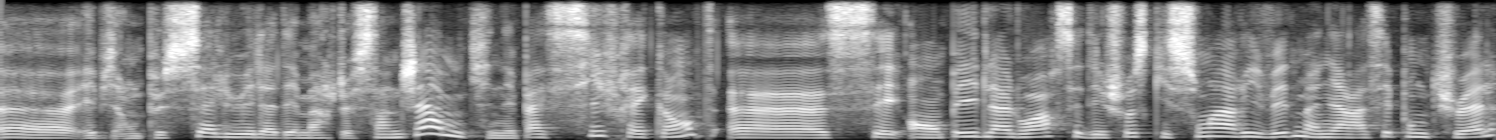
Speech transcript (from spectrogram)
euh, eh bien, on peut saluer la démarche de Saint-James, qui n'est pas si fréquente. Euh, c'est en Pays de la Loire, c'est des choses qui sont arrivées de manière assez ponctuelle.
